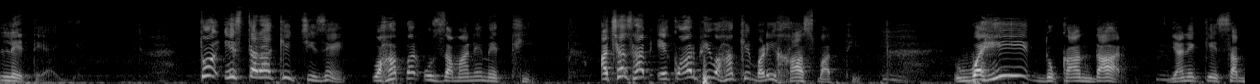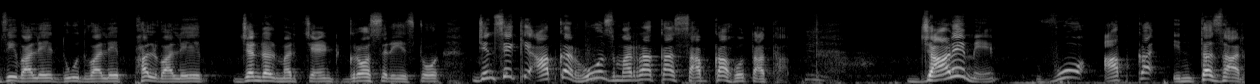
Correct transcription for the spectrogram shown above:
लेते आइए। तो इस तरह की चीज़ें वहाँ पर उस ज़माने में थी। अच्छा साहब एक और भी वहाँ की बड़ी ख़ास बात थी। वही दुकानदार यानी कि सब्ज़ी वाले दूध वाले फल वाले जनरल मर्चेंट ग्रोसरी स्टोर जिनसे कि आपका रोज़मर्रा का सबका होता था। जाड़े में वो आपका इंतज़ार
